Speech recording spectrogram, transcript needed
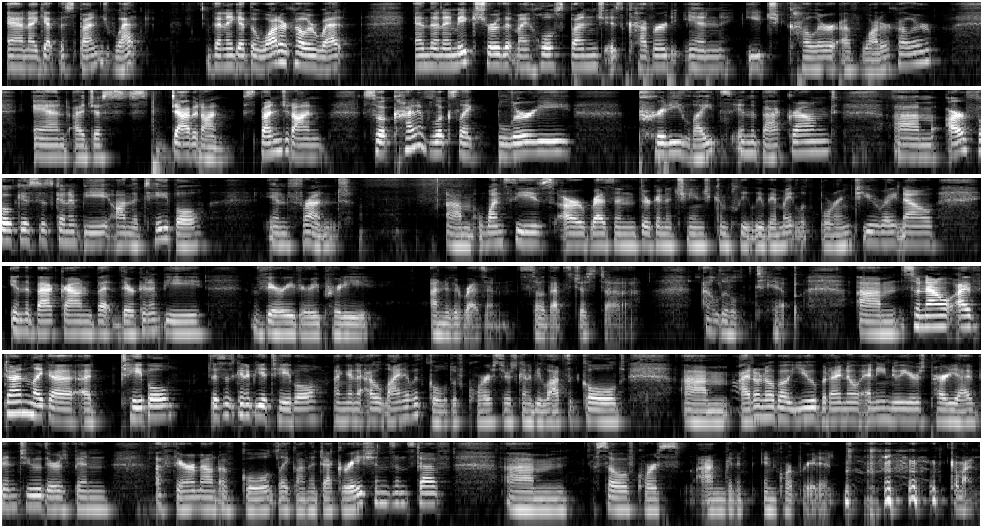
and I get the sponge wet. Then I get the watercolor wet and then I make sure that my whole sponge is covered in each color of watercolor. And I just dab it on, sponge it on. So it kind of looks like blurry, pretty lights in the background. Um, our focus is going to be on the table in front. Um, once these are resin, they're going to change completely. They might look boring to you right now in the background, but they're going to be very, very pretty under the resin. So that's just a, a little tip. Um, so now I've done like a, a table. This is going to be a table. I'm going to outline it with gold, of course. There's going to be lots of gold. Um, I don't know about you, but I know any New Year's party I've been to, there's been a fair amount of gold, like on the decorations and stuff. Um, so, of course, I'm going to incorporate it. Come on.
